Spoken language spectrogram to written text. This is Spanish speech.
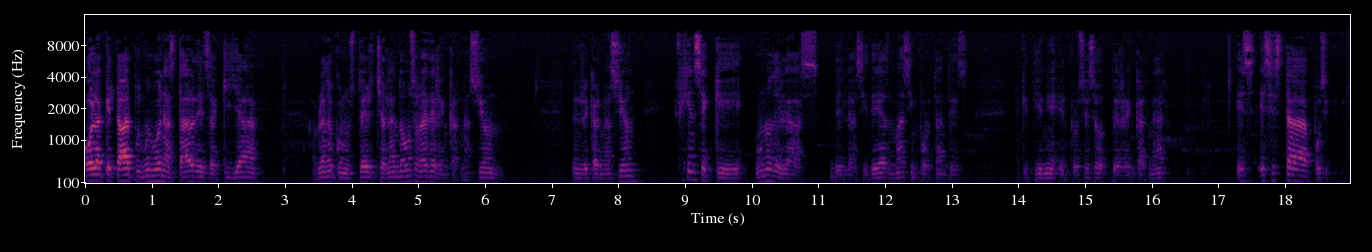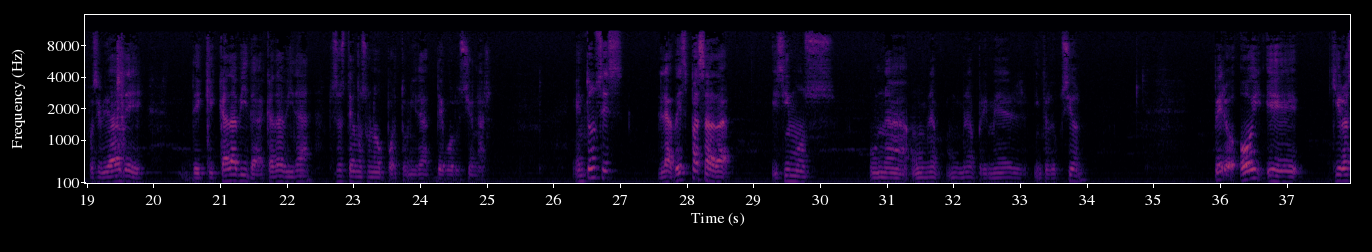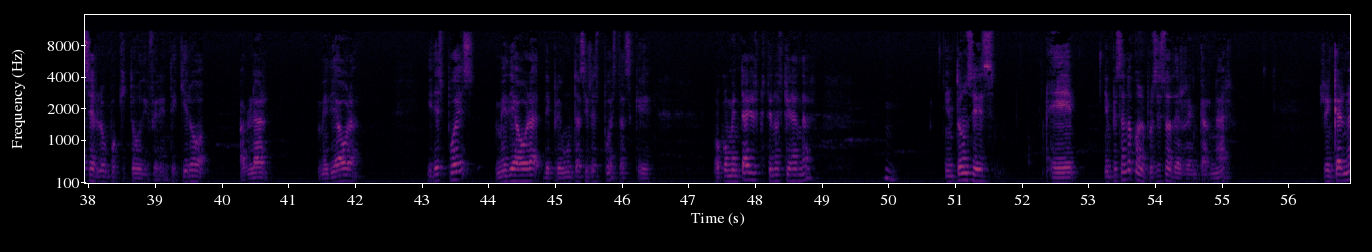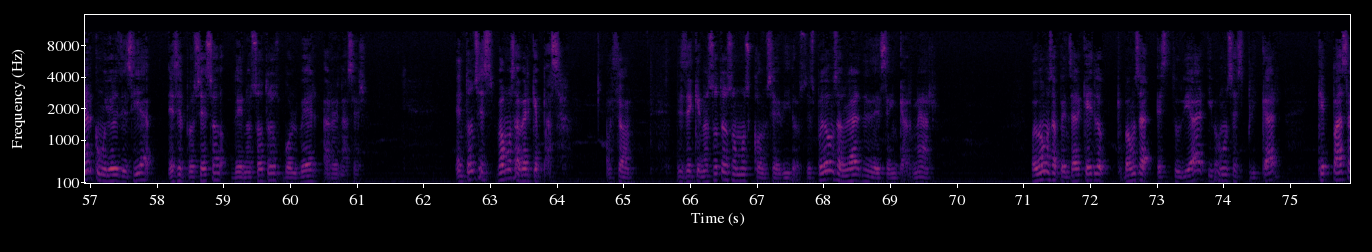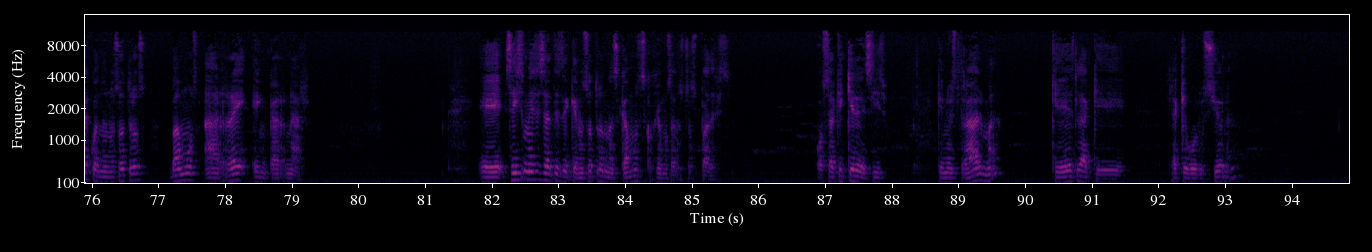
Hola, ¿qué tal? Pues muy buenas tardes. Aquí ya hablando con usted, charlando. Vamos a hablar de reencarnación. De reencarnación. Fíjense que una de las, de las ideas más importantes que tiene el proceso de reencarnar es, es esta posibilidad de, de que cada vida, cada vida, nosotros tenemos una oportunidad de evolucionar. Entonces, la vez pasada hicimos una, una, introducción, pero hoy eh, quiero hacerlo un poquito diferente. Quiero hablar media hora y después media hora de preguntas y respuestas que o comentarios que usted nos quieran dar. Entonces, eh, empezando con el proceso de reencarnar. Reencarnar, como yo les decía, es el proceso de nosotros volver a renacer. Entonces, vamos a ver qué pasa. O sea, desde que nosotros somos concebidos. Después vamos a hablar de desencarnar. Hoy vamos a pensar qué es lo que vamos a estudiar y vamos a explicar qué pasa cuando nosotros vamos a reencarnar. Eh, seis meses antes de que nosotros nazcamos, escogemos a nuestros padres. O sea, ¿qué quiere decir? Que nuestra alma, que es la que, la que evoluciona,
